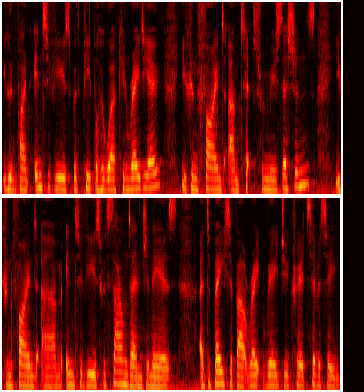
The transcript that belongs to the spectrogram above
You can find interviews with people who work in radio. You can find um, tips from musicians. You can find um, interviews with sound engineers, a debate about radio creativity.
